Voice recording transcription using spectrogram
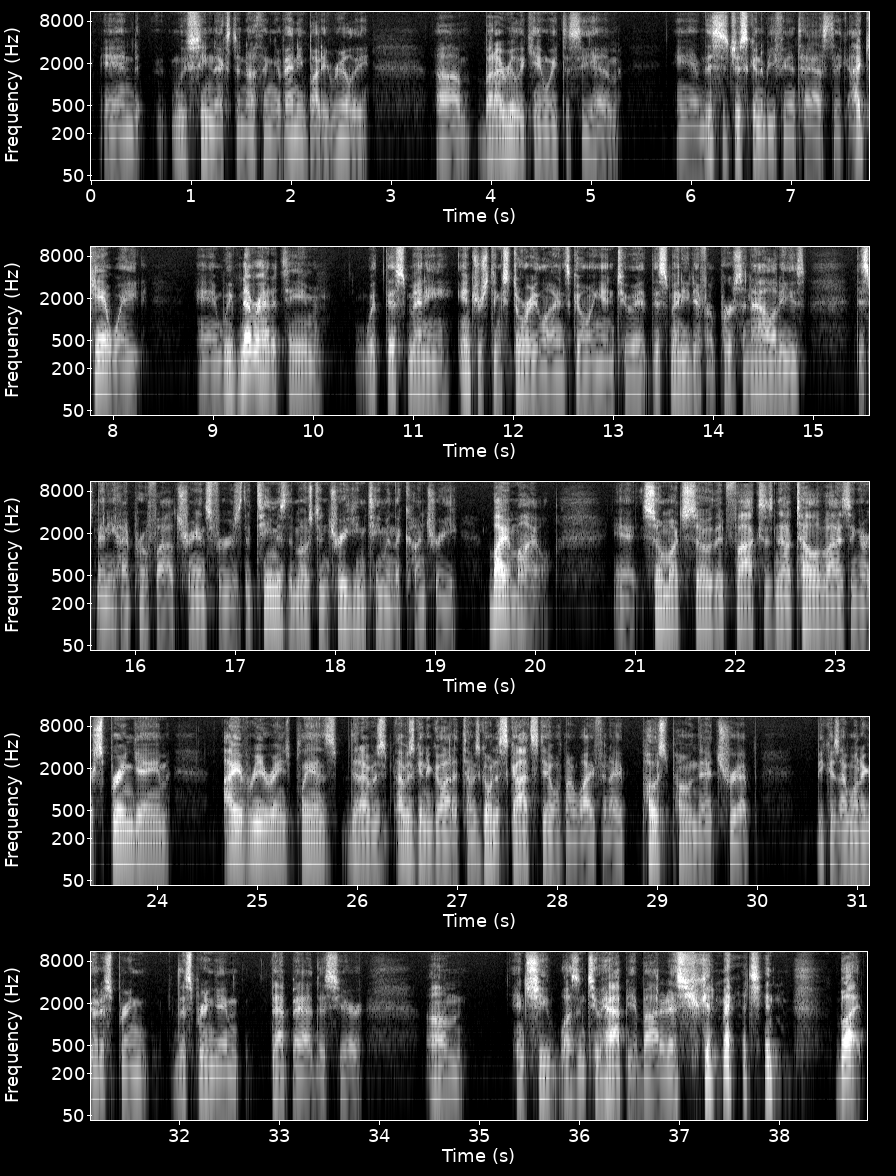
And we've seen next to nothing of anybody really. Um, but I really can't wait to see him. And this is just going to be fantastic. I can't wait. And we've never had a team with this many interesting storylines going into it, this many different personalities, this many high profile transfers. The team is the most intriguing team in the country by a mile. So much so that Fox is now televising our spring game. I have rearranged plans that I was I was going to go out of town. I was going to Scottsdale with my wife, and I postponed that trip because I want to go to spring the spring game that bad this year. Um, and she wasn't too happy about it, as you can imagine. But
